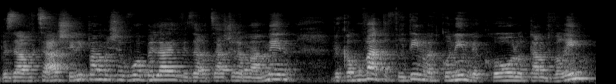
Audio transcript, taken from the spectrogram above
וזו הרצאה שלי פעם בשבוע ב live, וזו הרצאה של המאמן, וכמובן תפריטים ומתכונים וכל אותם דברים,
